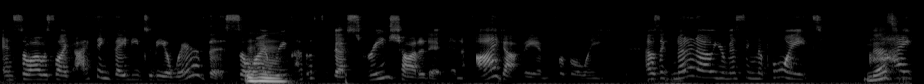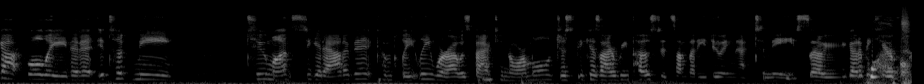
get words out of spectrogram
And so I was like, I think they need to be aware of this. So I mm-hmm. reposted, I screenshotted it, and I got banned for bullying. I was like, no, no, no, you're missing the point. That's I got bullied, and it, it took me two months to get out of it completely, where I was back to normal, just because I reposted somebody doing that to me. So you got to be What? careful.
